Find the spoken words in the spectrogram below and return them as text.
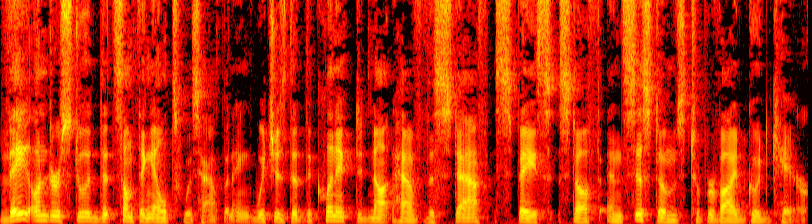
they understood that something else was happening, which is that the clinic did not have the staff, space, stuff, and systems to provide good care.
